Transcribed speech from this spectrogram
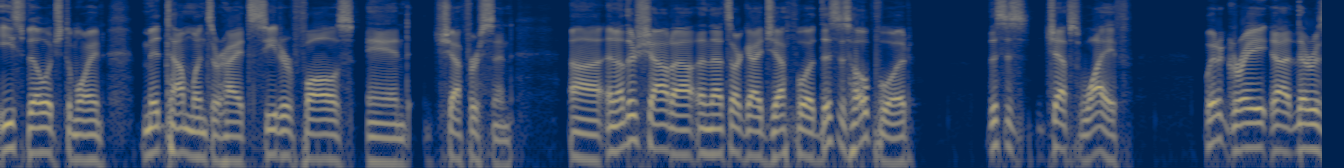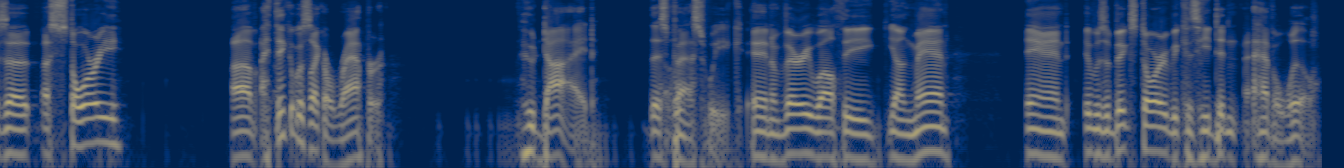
East Village, Des Moines, Midtown Windsor Heights, Cedar Falls, and Jefferson. Uh, another shout out, and that's our guy Jeff Wood. This is Hope Wood. This is Jeff's wife. We had a great. Uh, there was a, a story of I think it was like a rapper who died this past week, and a very wealthy young man. And it was a big story because he didn't have a will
